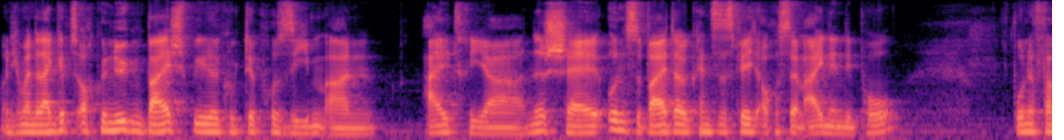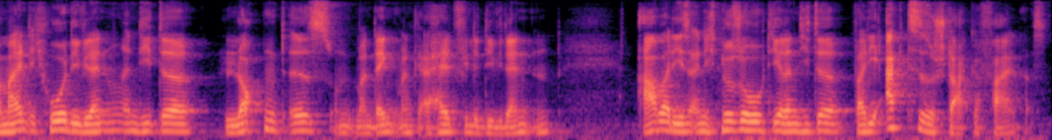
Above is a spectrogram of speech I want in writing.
Und ich meine, da gibt es auch genügend Beispiele, guck dir Pro7 an, Altria, eine Shell und so weiter, du kennst es vielleicht auch aus deinem eigenen Depot wo eine vermeintlich hohe Dividendenrendite lockend ist und man denkt, man erhält viele Dividenden, aber die ist eigentlich nur so hoch, die Rendite, weil die Aktie so stark gefallen ist.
